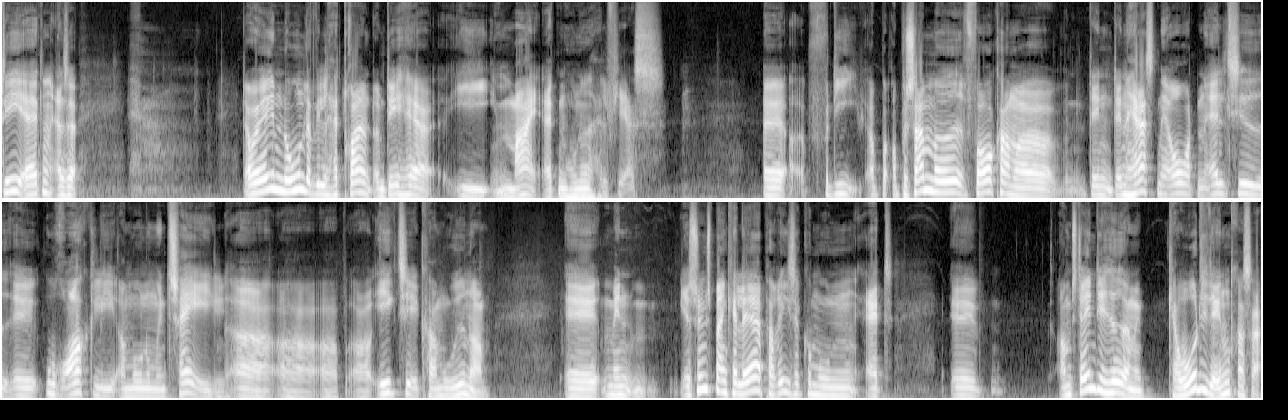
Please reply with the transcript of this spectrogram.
det af den. Altså, der var jo ikke nogen, der ville have drømt om det her i maj 1870. Øh, fordi, og, og på samme måde forekommer den, den herskende orden altid øh, urokkelig og monumental og, og, og, og ikke til at komme udenom. Øh, men jeg synes, man kan lære af Paris og kommunen, at øh, omstændighederne kan hurtigt ændre sig,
